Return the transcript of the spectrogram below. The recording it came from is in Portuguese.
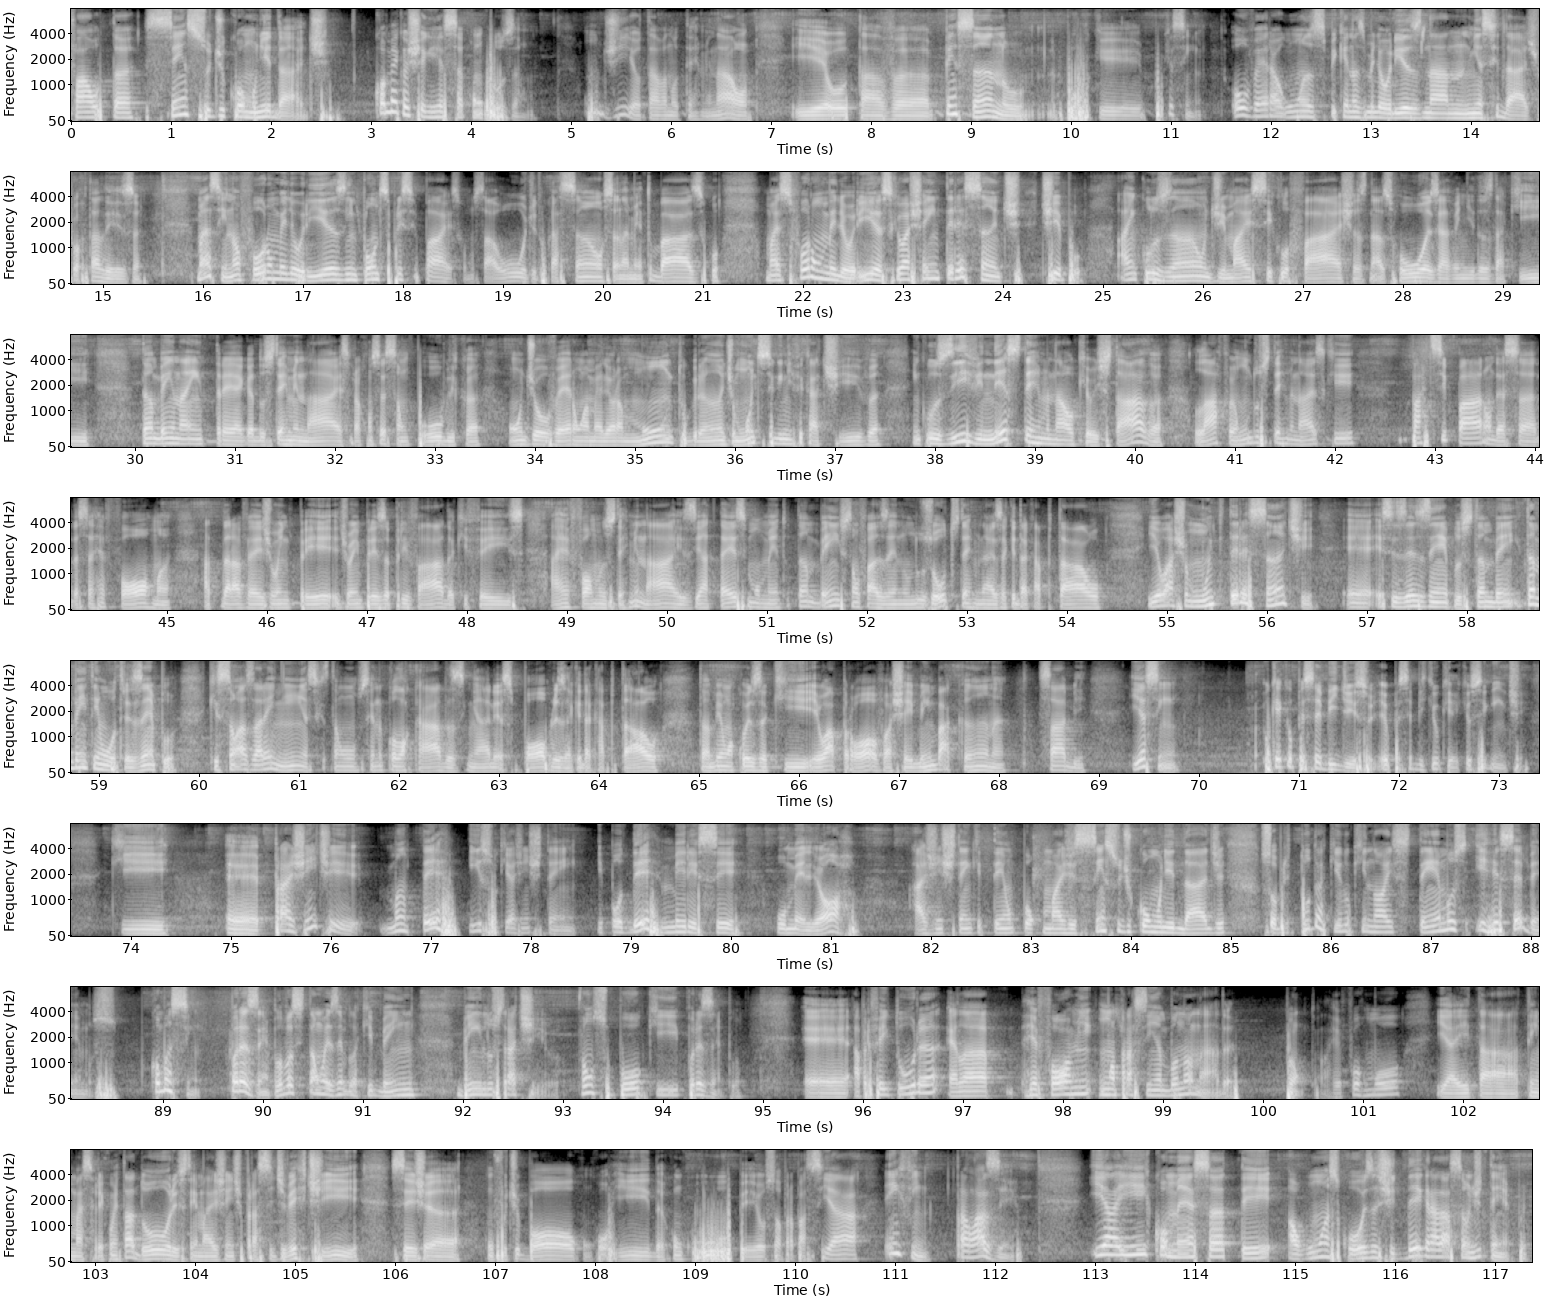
falta senso de comunidade. Como é que eu cheguei a essa conclusão? Um dia eu estava no terminal e eu estava pensando, porque, porque assim, houveram algumas pequenas melhorias na minha cidade, Fortaleza. Mas assim, não foram melhorias em pontos principais, como saúde, educação, saneamento básico, mas foram melhorias que eu achei interessante, tipo a inclusão de mais ciclofaixas nas ruas e avenidas daqui, também na entrega dos terminais para concessão pública, onde houver uma melhora muito grande, muito significativa. Inclusive, nesse terminal que eu estava, lá foi um dos terminais que participaram dessa, dessa reforma através de uma, empre de uma empresa privada que fez a reforma dos terminais e até esse momento também estão fazendo nos outros terminais aqui da capital. E eu acho muito interessante é, esses exemplos. Também, também tem um outro exemplo, que são as areninhas que estão sendo colocadas em áreas pobres aqui da capital. Também é uma coisa que eu aprovo, achei bem bacana, sabe? E assim, o que, é que eu percebi disso? Eu percebi que o quê? Que é o seguinte, que é, para a gente manter isso que a gente tem e poder merecer o melhor, a gente tem que ter um pouco mais de senso de comunidade sobre tudo aquilo que nós temos e recebemos. Como assim? Por exemplo, eu vou citar um exemplo aqui bem, bem ilustrativo. Vamos supor que, por exemplo, é, a prefeitura ela reforme uma pracinha abandonada. Pronto, ela reformou e aí tá, tem mais frequentadores, tem mais gente para se divertir, seja com futebol, com corrida, com Cooper, ou só para passear, enfim, para lazer. E aí começa a ter algumas coisas de degradação de tempo.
